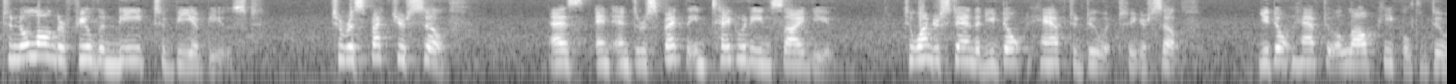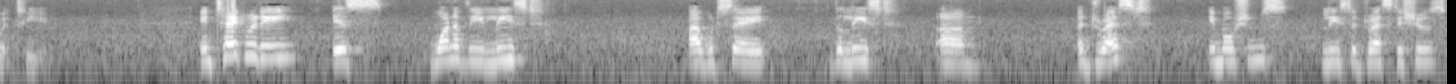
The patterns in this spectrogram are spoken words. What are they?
to no longer feel the need to be abused, to respect yourself as and, and to respect the integrity inside you, to understand that you don't have to do it to yourself. You don't have to allow people to do it to you. Integrity is one of the least I would say, the least um, addressed emotions, least addressed issues,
